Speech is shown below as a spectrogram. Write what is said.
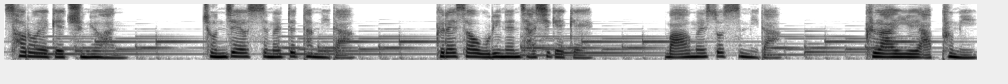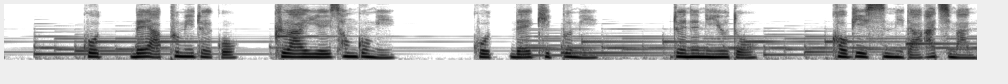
서로에게 중요한 존재였음을 뜻합니다. 그래서 우리는 자식에게 마음을 쏟습니다. 그 아이의 아픔이 곧 내 아픔이 되고 그 아이의 성공이 곧 내 기쁨이 되는 이유도 거기 있습니다. 하지만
